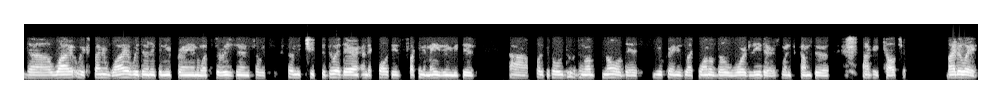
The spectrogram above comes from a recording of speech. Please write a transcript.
the why we're explaining why are we doing it in Ukraine, what's the reason. So it's extremely cheap to do it there, and the quality is fucking amazing because uh, for people who do, not know this, Ukraine is like one of the world leaders when it comes to agriculture. By the way,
